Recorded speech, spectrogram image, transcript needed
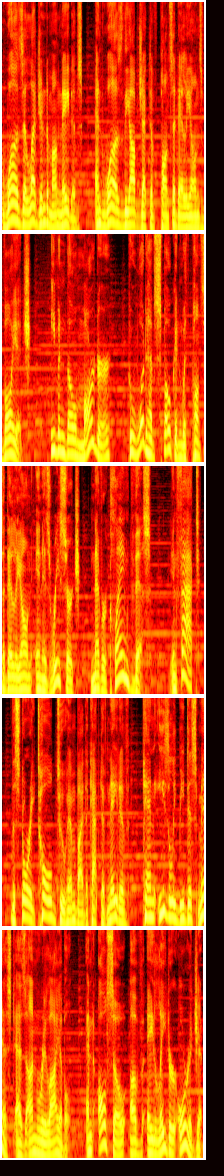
was a legend among natives and was the object of Ponce de Leon's voyage, even though Martyr who would have spoken with Ponce de Leon in his research, never claimed this. In fact, the story told to him by the captive native can easily be dismissed as unreliable and also of a later origin.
